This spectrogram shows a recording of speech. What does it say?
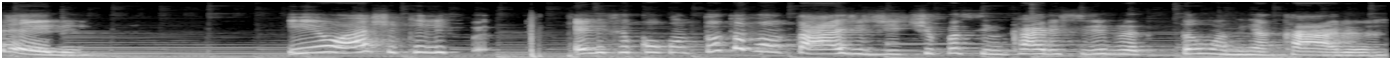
dele. E eu acho que ele, ele ficou com tanta vontade de, tipo assim, cara, esse livro é tão a minha cara.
